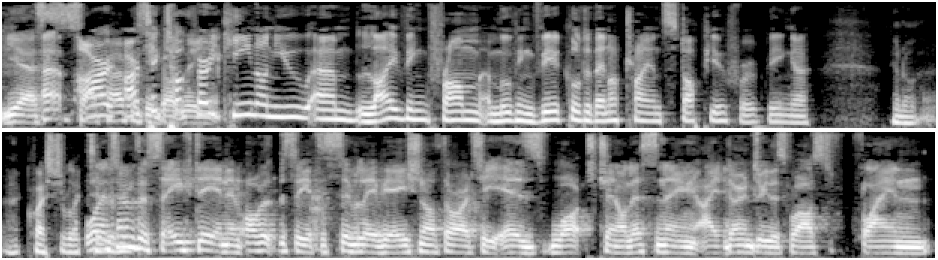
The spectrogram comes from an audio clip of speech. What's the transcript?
Yes. Uh, so are, are TikTok the, very keen on you um, living from a moving vehicle? Do they not try and stop you for being a you know, questionable activity? Well, in terms of safety, and obviously if the Civil Aviation Authority is watching or listening, I don't do this whilst flying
